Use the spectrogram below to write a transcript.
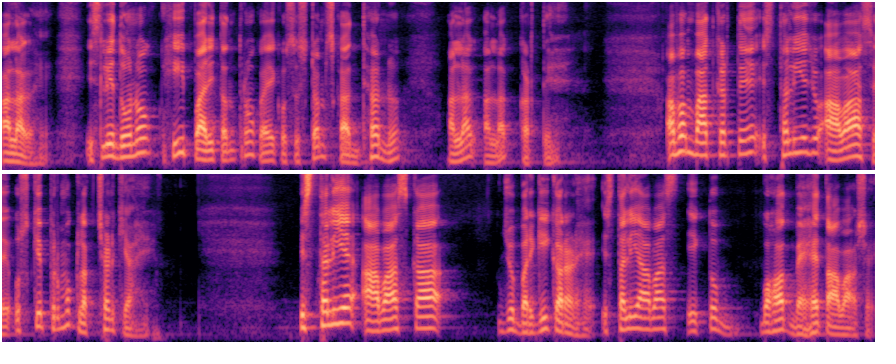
अलग हैं। इसलिए दोनों ही पारितंत्रों का इकोसिस्टम्स का अध्ययन अलग अलग करते हैं। अब हम बात करते हैं स्थलीय जो आवास है, उसके प्रमुख लक्षण क्या हैं? स्थलीय आवास का जो वर्गीकरण है, स्थलीय आवास एक तो बहुत बेहद आवास है।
